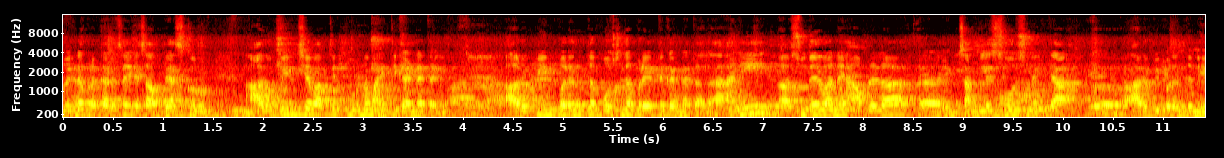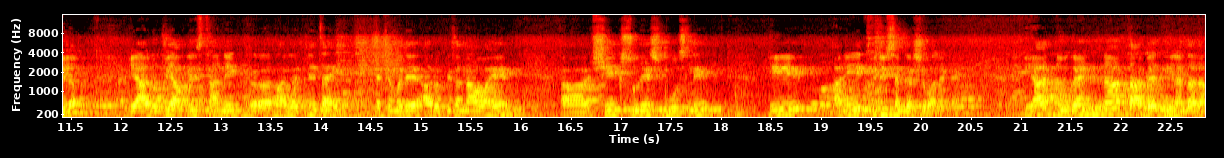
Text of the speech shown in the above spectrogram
वेगळ्या प्रकारचा याचा अभ्यास करून आरोपींच्या बाबतीत पूर्ण माहिती काढण्यात आली. आरोपींपर्यंत पोहोचण्याचा प्रयत्न करण्यात आला आणि सुदैवाने आपल्याला एक चांगले सोर्सने त्या आरोपीपर्यंत नेला. हे आरोपी आपले स्थानिक भागातलेच आहेत. त्याच्यामध्ये आरोपीचं नाव आहे शेख सुरेश भोसले. हे आणि एक विधी संघर्ष बालक आहे. ह्या दोघांना ताब्यात घेण्यात आला.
